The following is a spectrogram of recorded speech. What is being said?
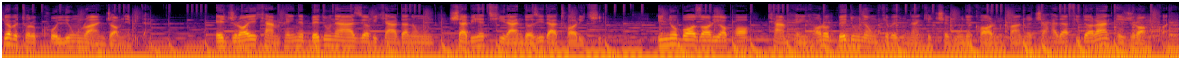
یا به طور کلی اون رو انجام نمیدن. اجرای کمپین بدون ارزیابی کردن اون شبیه تیراندازی در تاریکی. این نوع بازاریاب ها کمپین ها رو بدون اون که بدونن که چگونه کار می‌کنن و چه هدفی دارن اجرا می‌کنن.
